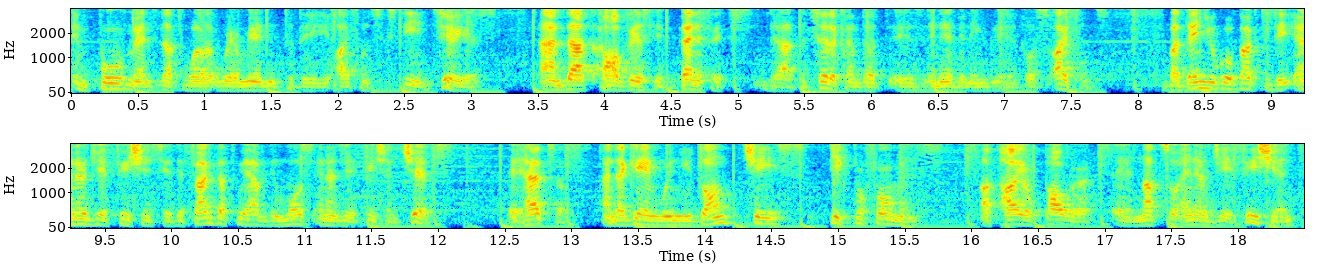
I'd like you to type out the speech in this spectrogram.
improvements that were made into the iPhone 16 series. And that obviously benefits the Apple Silicon that is enabling uh, those iPhones. But then you go back to the energy efficiency. The fact that we have the most energy efficient chips, it helps us. And again, when you don't chase peak performance at higher power and not so energy efficient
